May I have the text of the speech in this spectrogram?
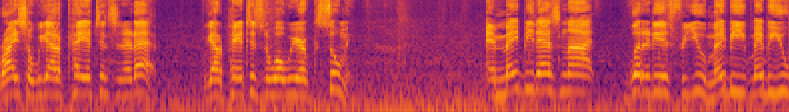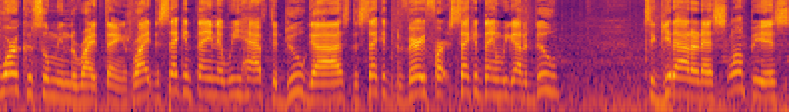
right? So we got to pay attention to that. We got to pay attention to what we are consuming. And maybe that's not what it is for you. Maybe maybe you were consuming the right things, right? The second thing that we have to do, guys, the second the very first second thing we got to do to get out of that slump is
